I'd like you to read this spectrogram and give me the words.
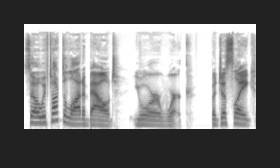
So, we've talked a lot about your work, but just like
